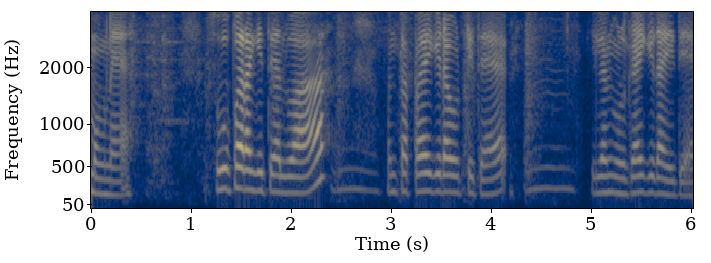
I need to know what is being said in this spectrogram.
ಮಗನೆ ಸೂಪರ್ ಆಗೈತೆ ಅಲ್ವಾ? ಒಂದು ಪಪ್ಪಾಯ ಗಿಡ ಹುಟ್ಟಿದೆ. ಇಲ್ಲೊಂದು ಮುಳ್ಗಾಯಿ ಗಿಡ ಇದೆ.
